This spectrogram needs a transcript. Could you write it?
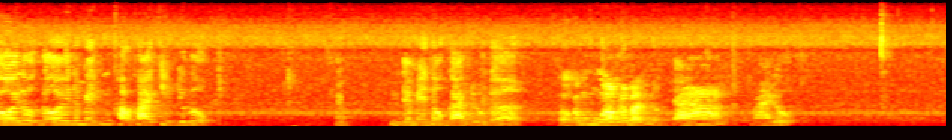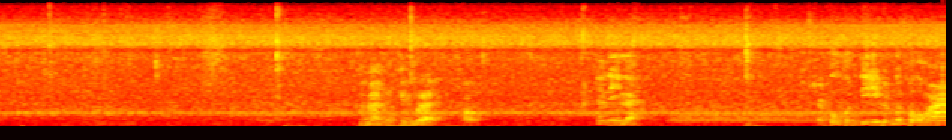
โดยลูกโดยแล้วแม่กินข้าวทายคลิปอยู่ลูกเดี๋ยวแม่โทรกลับไปลูกเด้อ เขาก็ห่วงแล้วบัดนี้จ้า มาลูกนั่นแหละกินแบบอันนี้แหละแล้วครูคนดีเพิ่นก็โทรมา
